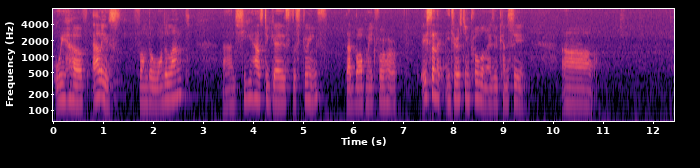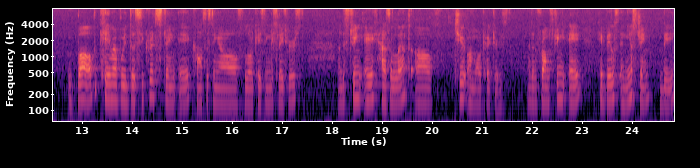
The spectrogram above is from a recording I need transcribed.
we have Alice from the Wonderland and she has to guess the strings that Bob made for her. It's an interesting problem as you can see. Uh, Bob came up with the secret string A consisting of lowercase English letters and the string A has a length of two or more characters. And then from string A he builds a new string B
